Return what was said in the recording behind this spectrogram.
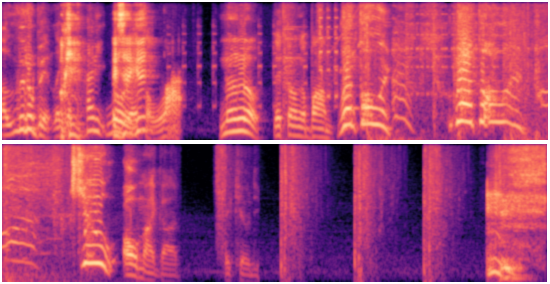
A little bit, like Okay, a tiny no, is that that's good? a lot. No, no, no, they're throwing a bomb. Run forward! Run forward! Shoot! Oh my god. They killed you.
